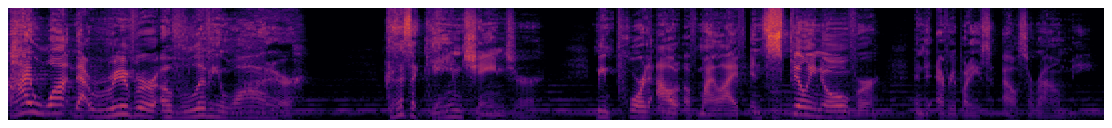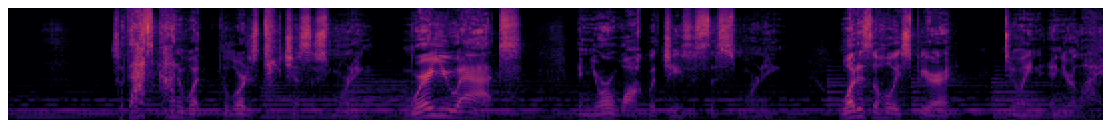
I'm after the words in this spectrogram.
I want that river of living water because that's a game changer being poured out of my life and spilling over into everybody else around me. So that's kind of what the Lord is teaching us this morning. Where are you at in your walk with Jesus this morning? What is the Holy Spirit doing in your life?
